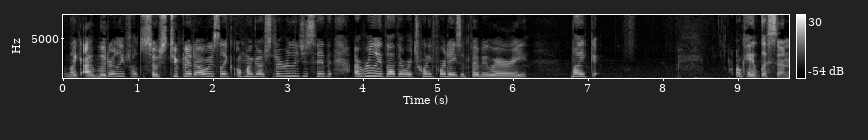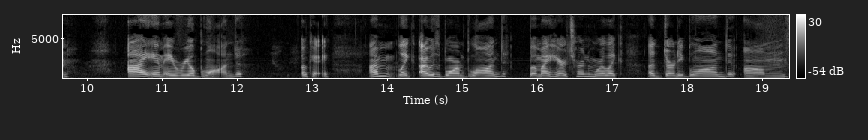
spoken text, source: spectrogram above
like I literally felt so stupid. I was like, oh my gosh, did I really just say that? I really thought there were 24 days in February. Like, okay, listen, I am a real blonde. Okay, I'm like I was born blonde, but my hair turned more like a dirty blonde. Um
